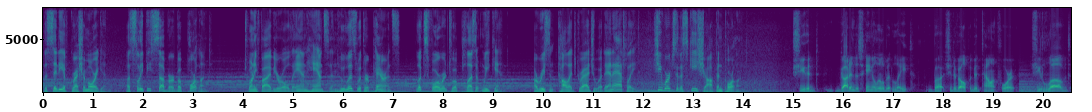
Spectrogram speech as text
the city of Gresham, Oregon, a sleepy suburb of Portland. 25 year old Ann Hansen, who lives with her parents, looks forward to a pleasant weekend. A recent college graduate and athlete, she works at a ski shop in Portland. She had got into skiing a little bit late, but she developed a good talent for it. She loved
